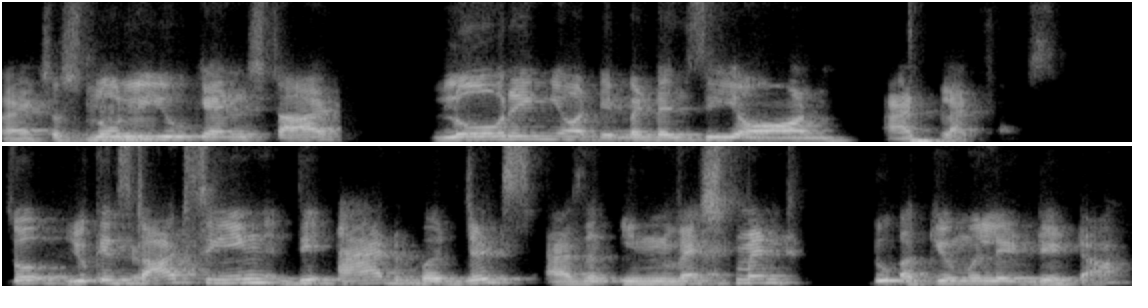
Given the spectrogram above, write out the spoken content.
right? So slowly mm-hmm. you can start lowering your dependency on ad platforms. So you can start seeing the ad budgets as an investment to accumulate data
